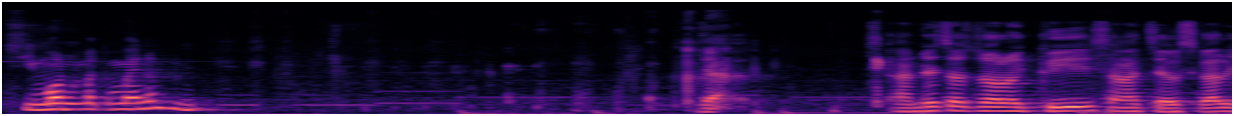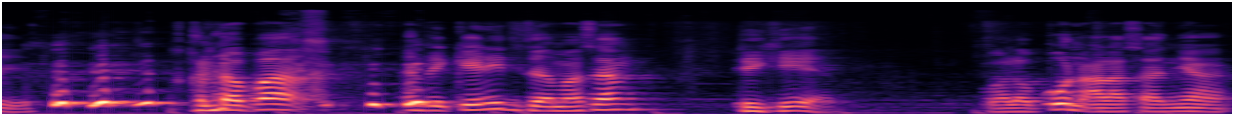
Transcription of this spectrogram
Simon McManaman. Nggak, Anda cocologi sangat jauh sekali ya. Kenapa Enrique ini tidak masang DG ya? Walaupun alasannya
